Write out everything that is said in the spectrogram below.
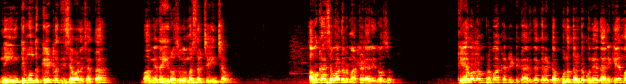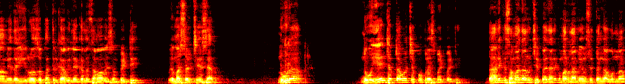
నీ ఇంటి ముందు గేట్లు తీసేవాళ్ళ చేత మా మీద ఈరోజు విమర్శలు చేయించావు. అవకాశవాదులు మాట్లాడారు ఈరోజు. కేవలం ప్రభాకర్ రెడ్డి గారి దగ్గర డబ్బులు దండుకునే దానికే మా మీద ఈరోజు పత్రికా విలేకరుల సమావేశం పెట్టి విమర్శలు చేశారు. నువ్వురా నువ్వు ఏం చెప్తావో చెప్పు ప్రెస్ మీట్ పెట్టి. దానికి సమాధానం చెప్పేదానికి మరలా మేము సిద్ధంగా ఉన్నాం.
